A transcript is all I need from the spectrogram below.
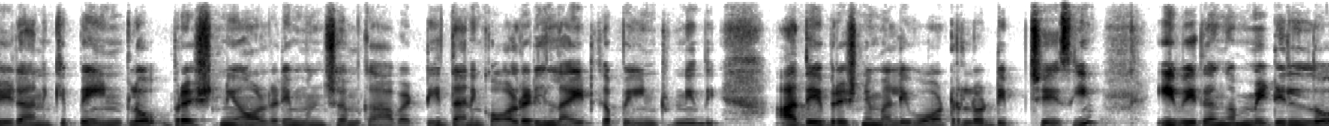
చేయడానికి పెయింట్లో బ్రష్ని ఆల్రెడీ ముంచాం కాబట్టి దానికి ఆల్రెడీ లైట్గా పెయింట్ ఉన్నింది. అదే బ్రష్ని మళ్ళీ వాటర్లో డిప్ చేసి ఈ విధంగా మిడిల్లో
